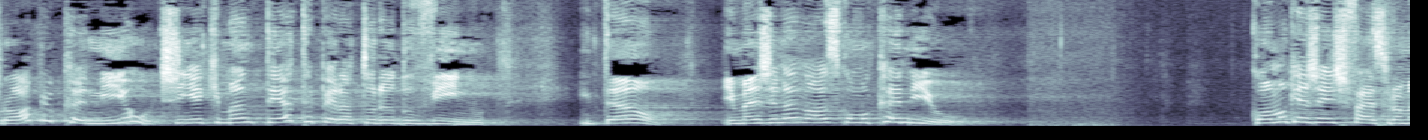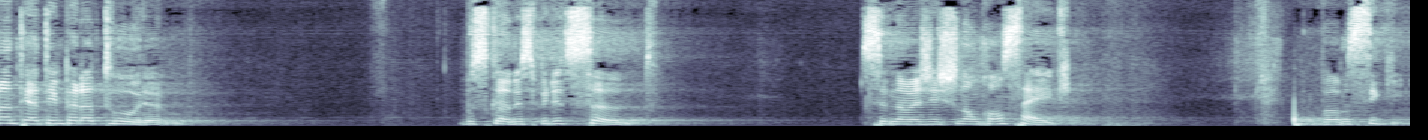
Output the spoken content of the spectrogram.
próprio canil tinha que manter a temperatura do vinho. Então, imagina nós como canil. Como que a gente faz para manter a temperatura? Buscando o Espírito Santo. Senão a gente não consegue. Vamos seguir.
